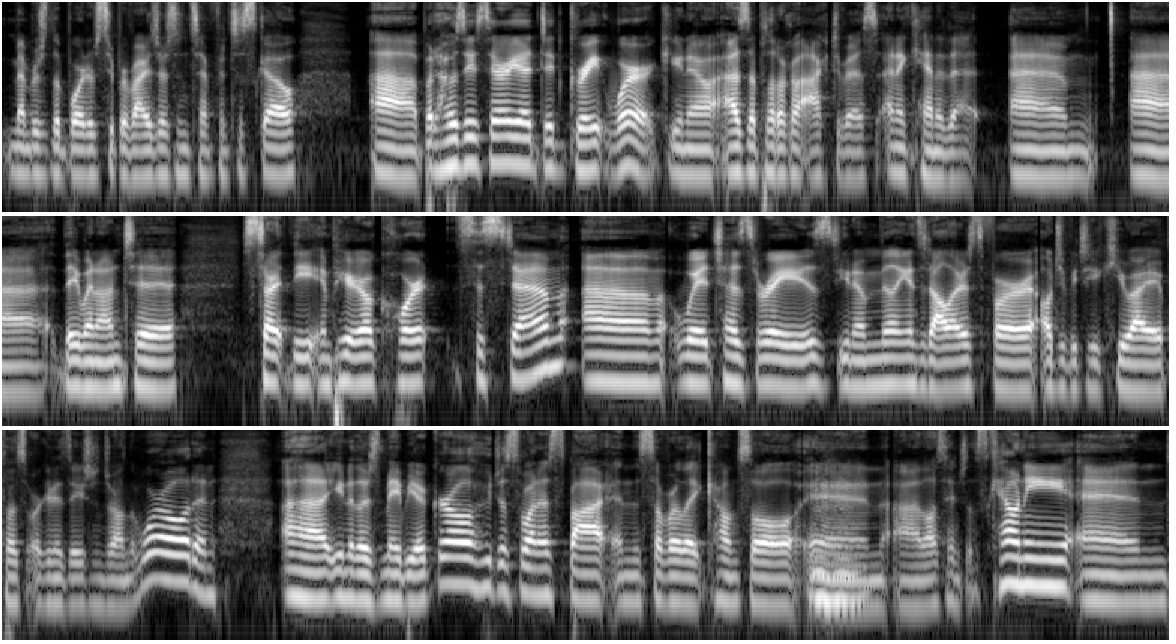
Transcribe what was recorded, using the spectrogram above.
members of the board of supervisors in San Francisco. Uh, but Jose Sarria did great work, you know, as a political activist and a candidate. Um, uh, they went on to start the imperial court system, um, which has raised, you know, millions of dollars for LGBTQIA plus organizations around the world. And, uh, you know, there's Maebe A. Girl who just won a spot in the Silver Lake Council in uh, Los Angeles County. And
